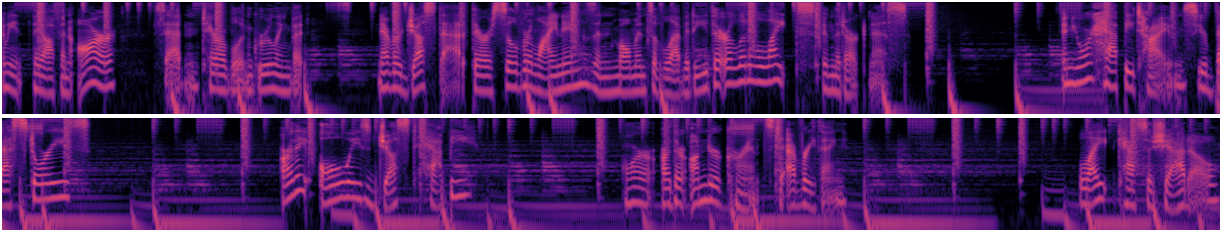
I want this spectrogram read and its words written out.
I mean, they often are sad and terrible and grueling, but never just that. There are silver linings and moments of levity. There are little lights in the darkness. And your happy times, your best stories, are they always just happy? Or are there undercurrents to everything? Light casts a shadow.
